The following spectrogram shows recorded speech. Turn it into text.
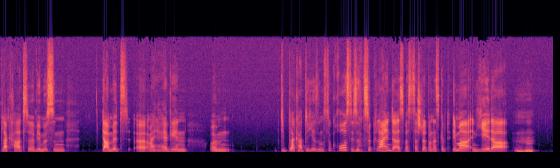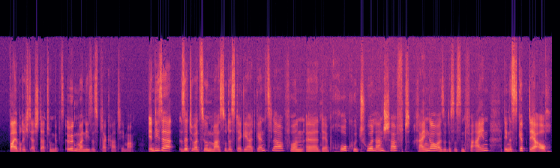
Plakate, wir müssen damit äh, einhergehen. Ähm, die Plakate hier sind zu groß, die sind zu klein, da ist was zerstört worden. Es gibt immer in jeder mhm. Wahlberichterstattung gibt es irgendwann dieses Plakatthema. In dieser Situation war es so, dass der Gerhard Gensler von äh, der Pro Kulturlandschaft Rheingau, also das ist ein Verein, den es gibt, der auch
